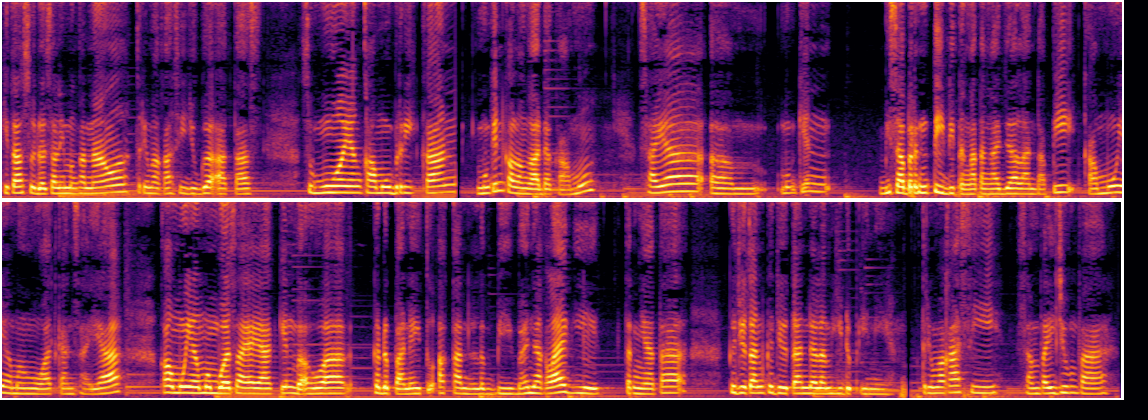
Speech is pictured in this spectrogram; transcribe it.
kita sudah saling mengenal. Terima kasih juga atas semua yang kamu berikan. Mungkin kalau nggak ada kamu, saya um, mungkin bisa berhenti di tengah-tengah jalan, tapi kamu yang menguatkan saya, kamu yang membuat saya yakin bahwa ke depannya itu akan lebih banyak lagi. Ternyata kejutan-kejutan dalam hidup ini. Terima kasih, sampai jumpa.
